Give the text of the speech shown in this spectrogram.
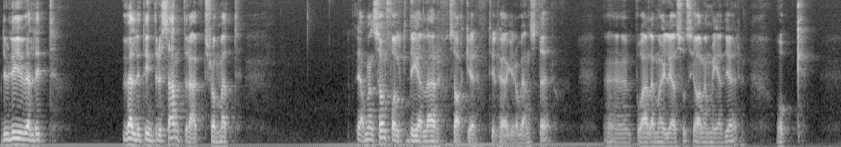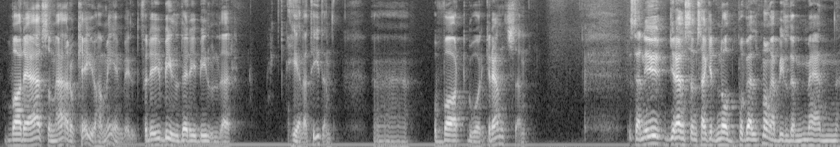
det blir ju väldigt väldigt intressant det där eftersom att ja, men som folk delar saker till höger och vänster eh, på alla möjliga sociala medier. Och vad det är som är okej okay att ha med i en bild. För det är ju bilder i bilder hela tiden. Eh, och vart går gränsen? Sen är ju gränsen säkert nådd på väldigt många bilder men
